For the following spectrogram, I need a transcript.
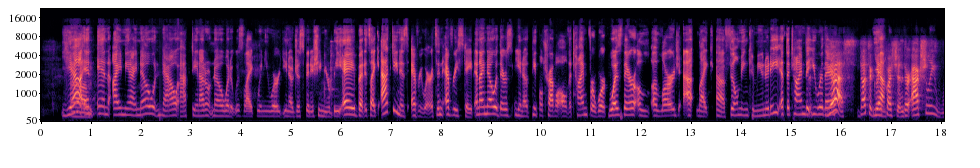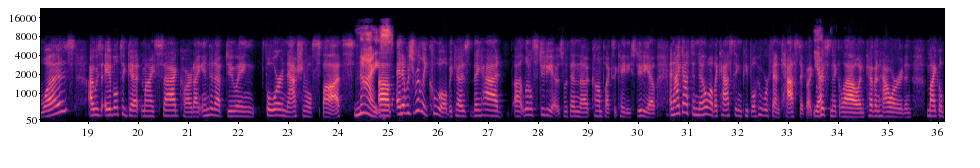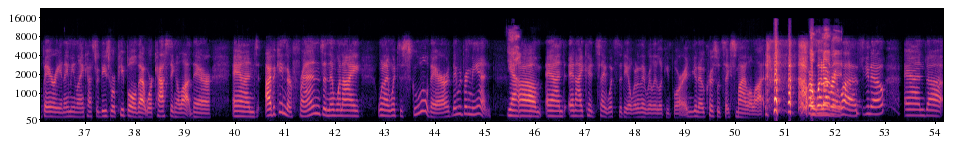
Yeah, um, and and I mean I know now acting. I don't know what it was like when you were you know just finishing your BA, but it's like acting is everywhere. It's in every state, and I know there's you know people travel all the time for work. Was there a, a large uh, like uh, filming community at the time that you were there? Yes, that's a great yeah. question. There actually was. I was able to get my SAG card. I ended up doing four national spots. Nice. Um, and it was really cool because they had uh, little studios within the complex at KD Studio, and I got to know all the casting people who were fantastic, like yep. Chris Nicolau and Kevin Howard and Michael Berry and Amy Lancaster. These were people that were casting a lot there, and I became their friends. And then when I when I went to school there, they would bring me in. Yeah. Um, and and I could say, "What's the deal? What are they really looking for?" And you know, Chris would say, "Smile a lot," or whatever it. it. was, you know. And uh,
